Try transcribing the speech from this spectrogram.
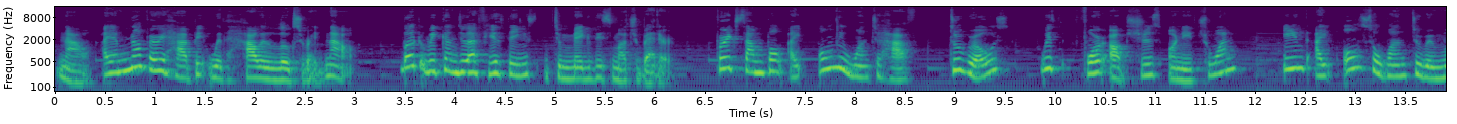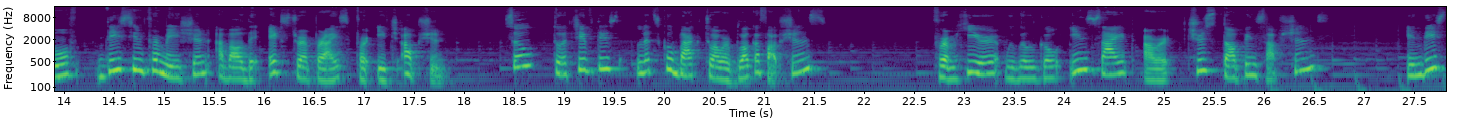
Now, I am not very happy with how it looks right now, but we can do a few things to make this much better. For example, I only want to have two rows with four options on each one And I also want to remove this information about the extra price for each option. So to achieve this, let's go back to our block of options. From here, we will go inside our Choose Toppings options. And this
